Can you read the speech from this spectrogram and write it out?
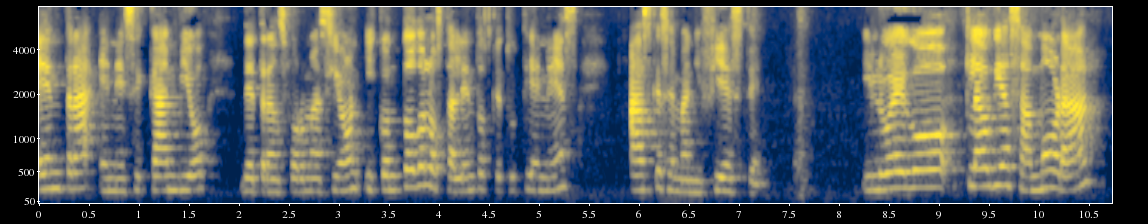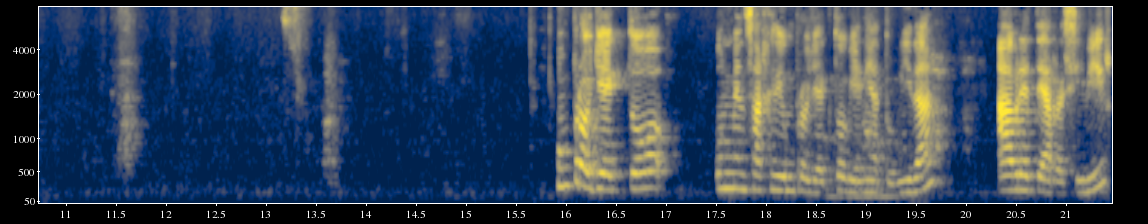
Entra en ese cambio de transformación y con todos los talentos que tú tienes, haz que se manifiesten. Y luego Claudia Zamora. Un proyecto, un mensaje de un proyecto viene a tu vida. Ábrete a recibir,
